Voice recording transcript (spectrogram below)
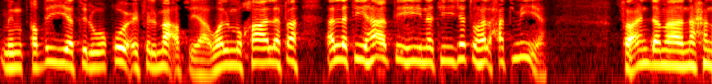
من قضية الوقوع في المعصية والمخالفة التي هذه نتيجتها الحتمية. فعندما نحن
